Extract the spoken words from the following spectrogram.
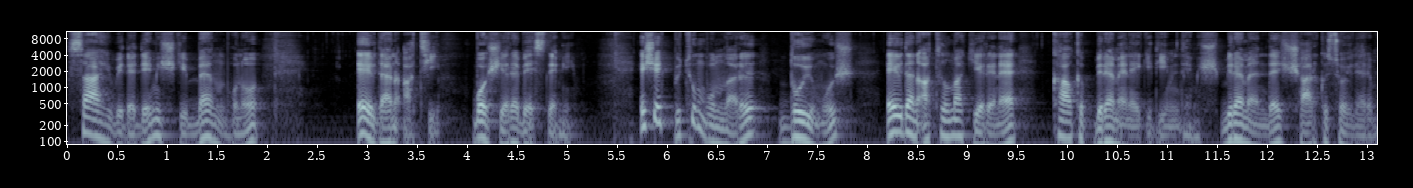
Sahibi de demiş ki ben bunu evden atayım, boş yere beslemeyeyim. Eşek bütün bunları duymuş, evden atılmak yerine kalkıp Bremen'e gideyim demiş. Bremen'de şarkı söylerim.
